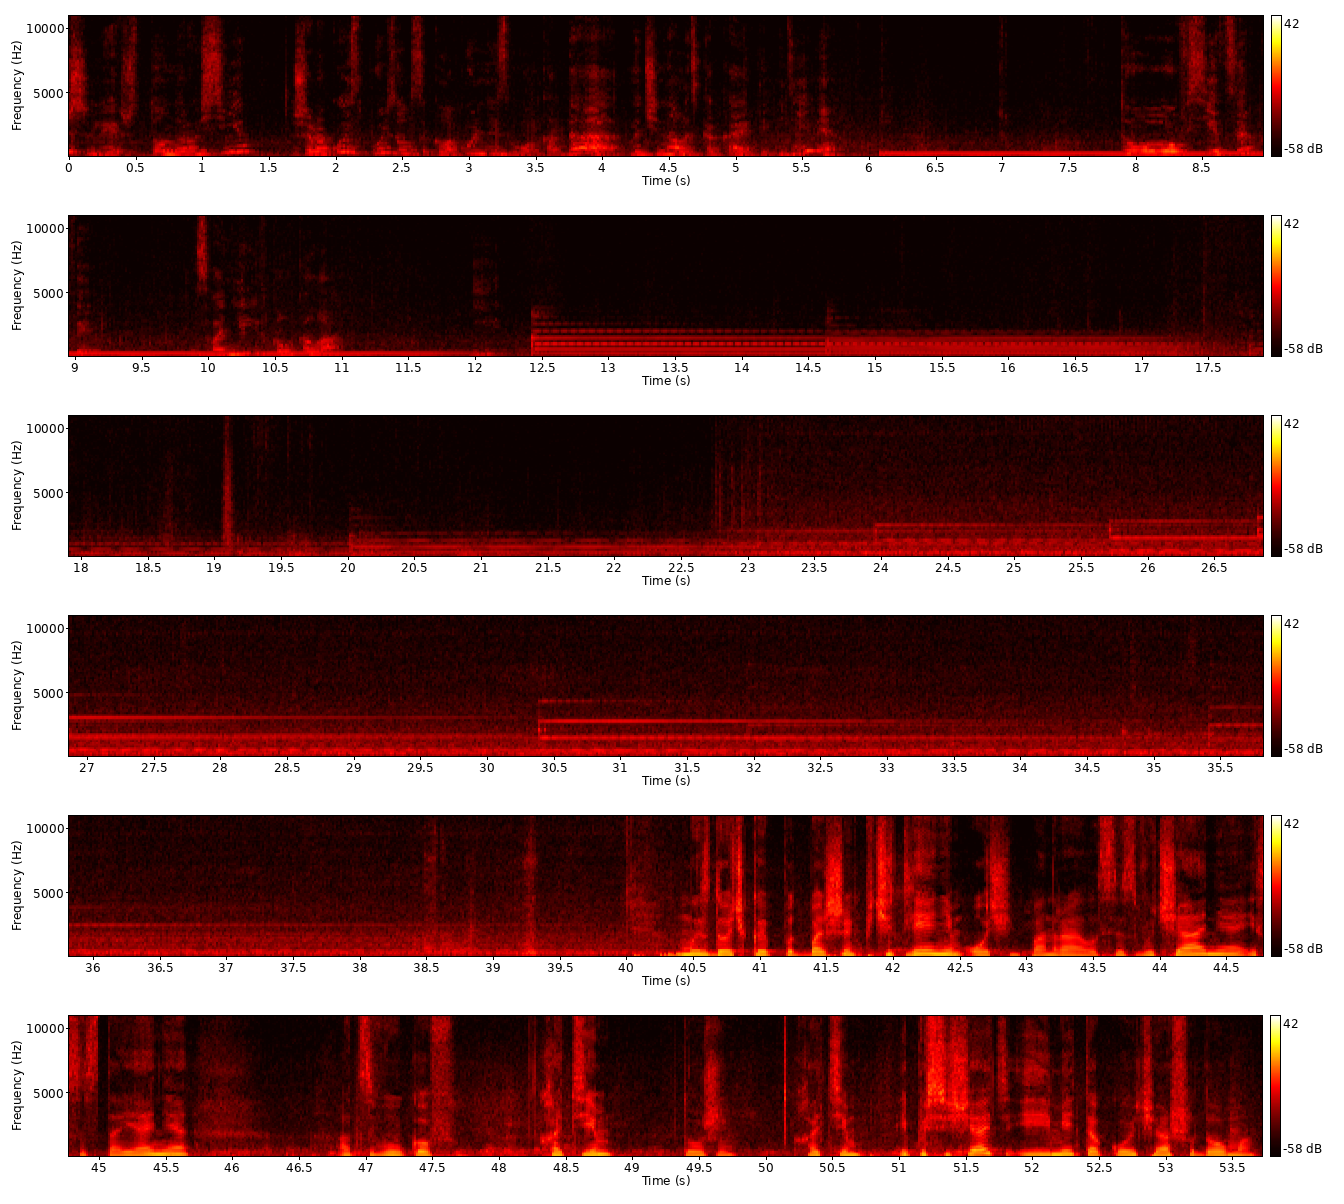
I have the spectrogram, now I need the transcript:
слышали, что на Руси широко использовался колокольный звон. Когда начиналась какая-то эпидемия, то все церкви звонили в колокола. Мы с дочкой под большим впечатлением. Очень понравилось и звучание, и состояние от звуков. Хотим тоже, хотим и посещать, и иметь такую чашу дома.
